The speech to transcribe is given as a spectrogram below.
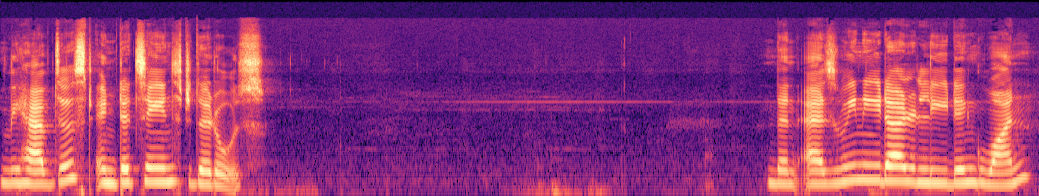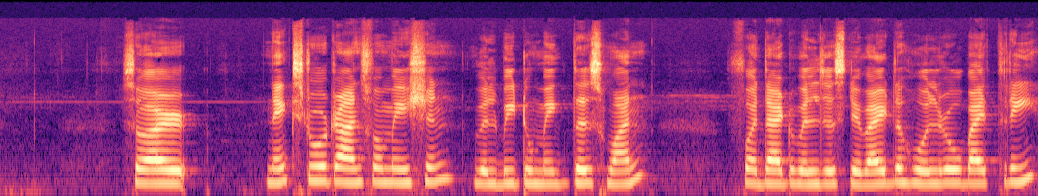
We have just interchanged the rows. Then as we need our leading 1, so our next row transformation will be to make this 1. For that we'll just divide the whole row by 3.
